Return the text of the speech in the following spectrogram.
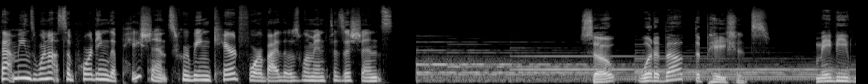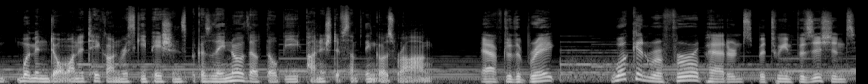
that means we're not supporting the patients who are being cared for by those women physicians. So, what about the patients? Maybe women don't want to take on risky patients because they know that they'll be punished if something goes wrong. After the break, what can referral patterns between physicians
